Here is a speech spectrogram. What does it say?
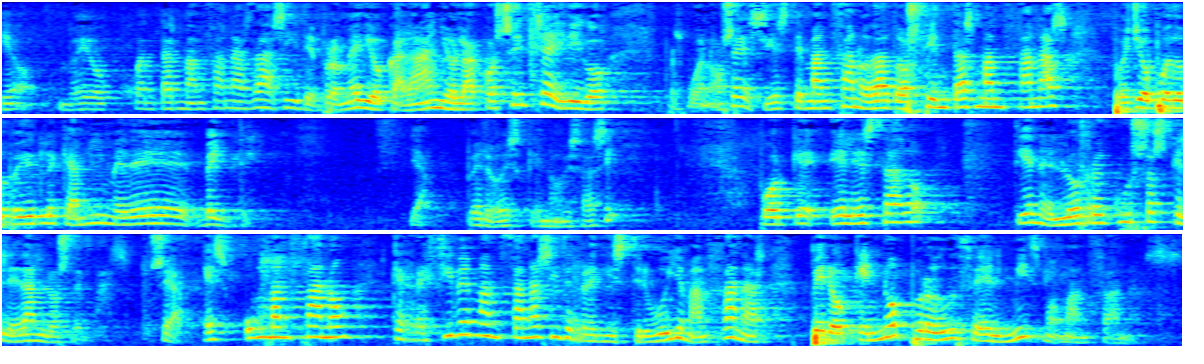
Yo veo cuántas manzanas da así de promedio cada año la cosecha y digo, pues bueno, no sé, si este manzano da 200 manzanas, pues yo puedo pedirle que a mí me dé 20. Ya, pero es que no es así. Porque el Estado tiene los recursos que le dan los demás. O sea, es un manzano que recibe manzanas y redistribuye manzanas, pero que no produce el mismo manzanas.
